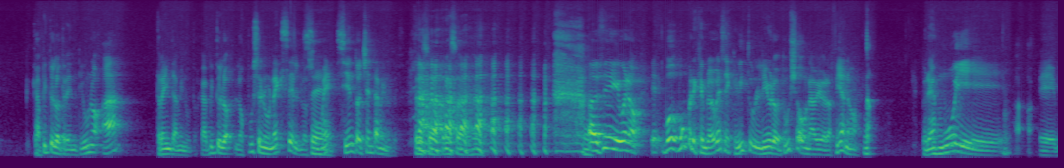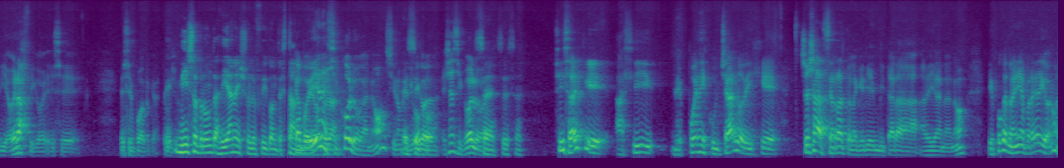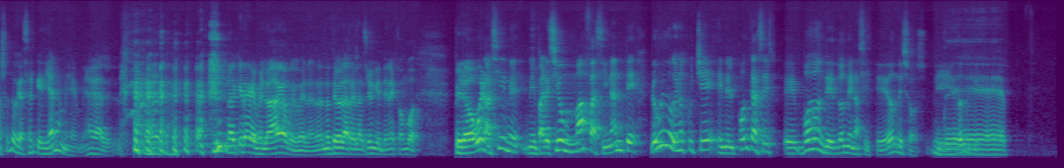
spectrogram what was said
capítulo 31 a 30 minutos. Capítulo, los puse en un Excel, los Sí. sumé 180 minutos. Tres horas, tres horas. Así que, bueno, eh, vos, vos, por ejemplo, ¿alguna vez escribiste un libro tuyo o una biografía? No. No. Pero es muy eh, biográfico ese, ese podcast. tuyo. Me hizo preguntas Diana y yo le fui contestando. Claro, porque Diana es psicóloga, ¿no? Si no me Es equivoco. psicóloga. Ella es psicóloga. Sí, sí, sí. Sí, ¿sabes que Así, después de escucharlo, dije. Yo ya hace rato la quería invitar a, a Diana, ¿no? Y después cuando venía para acá, digo, no, yo tengo que hacer que Diana me, me haga el. no creo que me lo haga, porque bueno, no, no tengo la relación que tenés con vos. Pero bueno, así me, me pareció más fascinante. Lo único que no escuché en el podcast es, eh, ¿vos dónde, dónde naciste? ¿De dónde sos? ¿De De dónde-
